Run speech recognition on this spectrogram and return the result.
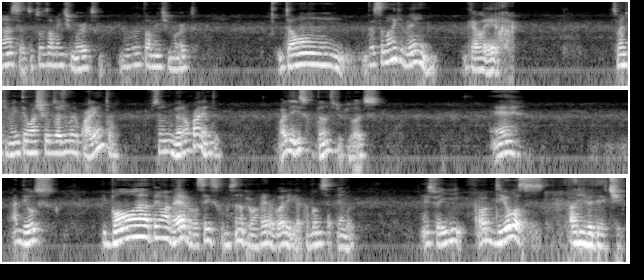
Nossa, eu tô totalmente morto. Tô totalmente morto. Então, da semana que vem, galera. Semana que vem tem, eu acho que é o episódio número 40. Se eu não me engano, é o 40. Olha isso, tanto de episódios. É. Adeus. E bom a primavera pra vocês. Começando a primavera agora e acabando setembro. É isso aí. Adeus. Arrivederci.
